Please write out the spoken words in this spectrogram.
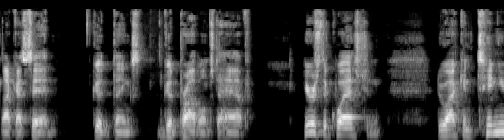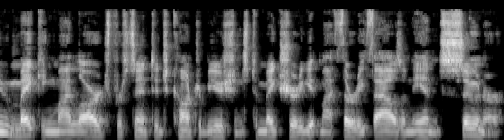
Like I said, good things, good problems to have. Here's the question. Do I continue making my large percentage contributions to make sure to get my 30,000 in sooner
